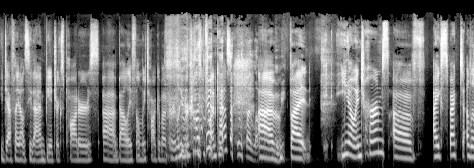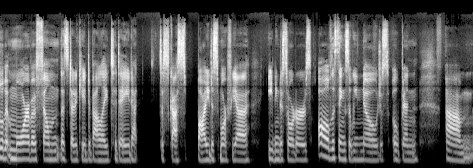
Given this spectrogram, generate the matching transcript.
You definitely don't see that in Beatrix Potter's uh, ballet film we talked about earlier on the podcast. I love that Um, but you know, in terms of, I expect a little bit more of a film that's dedicated to ballet today to discuss body dysmorphia, eating disorders, all of the things that we know, just open. Um,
